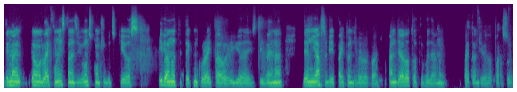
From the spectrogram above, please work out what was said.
They might, you know, like for instance, if you want to contribute to CHAOSS, if you're not a technical writer or you are a designer, then you have to be a Python developer. And there are a lot of people that are not Python developers. So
